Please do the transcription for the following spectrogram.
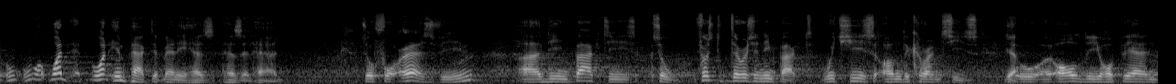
what, what impact, if any, has, has it had? So for us, Veeam, uh, the impact is, so first there is an impact, which is on the currencies. Yeah. So uh, all the European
